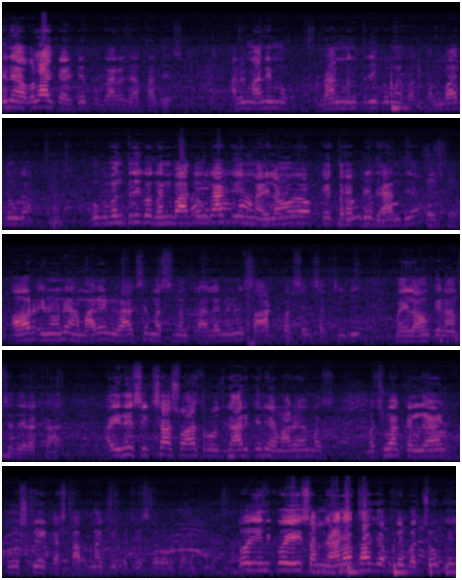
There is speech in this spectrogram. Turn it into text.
इन्हें अबला कह के पुकारा जाता देश में। अभी माननीय प्रधानमंत्री को मैं धन्यवाद दूँगा। मुख्यमंत्री को धन्यवाद दूँगा कि इन महिलाओं के तरफ़ भी ध्यान दिया और इन्होंने हमारे विभाग से मत्स्य मंत्रालय में साठ परसेंट सब्सिडी महिलाओं के नाम से दे रखा है। और इन्हें शिक्षा, स्वास्थ्य, रोज़गार के लिए हमारे यहाँ मछुआ कल्याण कोष की एक स्थापना की पच्चीस करोड़ रुपये तो इनको यही समझाना था कि अपने बच्चों के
